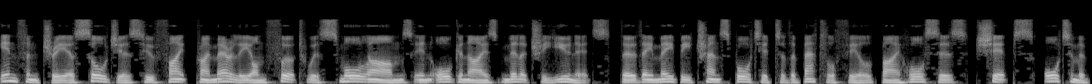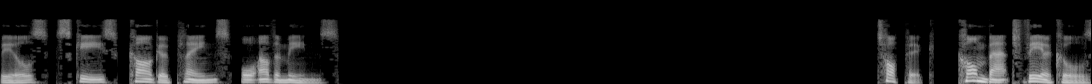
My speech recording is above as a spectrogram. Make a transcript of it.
Infantry are soldiers who fight primarily on foot with small arms in organized military units, though they may be transported to the battlefield by horses, ships, automobiles, skis, cargo planes, or other means. Combat vehicles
